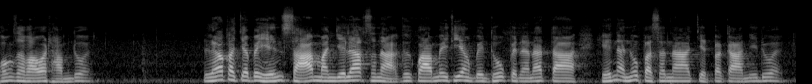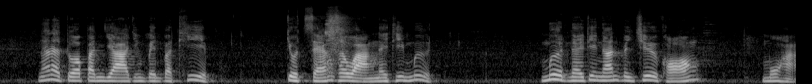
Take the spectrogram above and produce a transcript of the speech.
ของสภาวธรรมด้วย แล้วก็จะไปเห็นสามัญลักษณะ คือความไม่เที่ยงเป็นทุกข์เป็นอนัตตา เห็นอนุปัสนาเจ็ดประการนี้ด้วย นั่นแหละตัวปัญญาจึงเป็นประทีปจุดแสงสว่างในที่มืด มืดในที่นั้นเป็นชื่อของโมหะ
